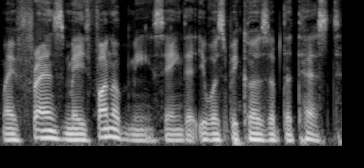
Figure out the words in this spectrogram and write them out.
my friends made fun of me, saying that it was because of the test.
